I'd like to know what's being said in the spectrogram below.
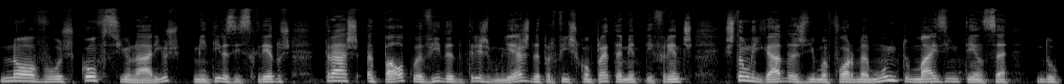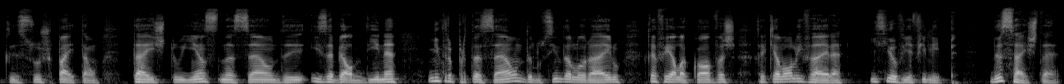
Novos Confessionários, Mentiras e Segredos, traz a palco a vida de três mulheres de perfis completamente diferentes que estão ligadas de uma forma muito mais intensa do que suspeitam. Texto e encenação de Isabel Medina, interpretação de Lucinda Loureiro, Rafaela Covas, Raquel Oliveira e Silvia Filipe. De sexta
